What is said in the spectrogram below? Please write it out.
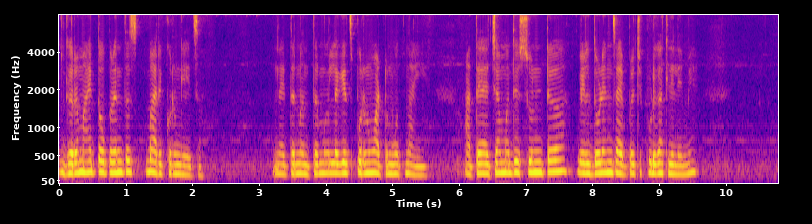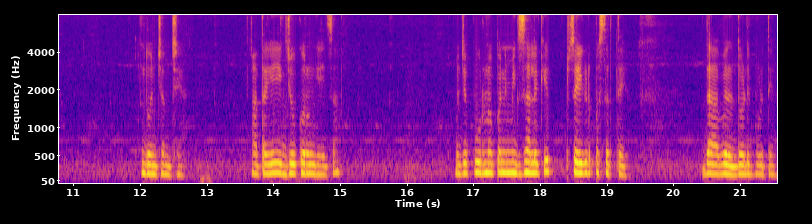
गरम आहे तोपर्यंतच बारीक करून घ्यायचं. नाहीतर नंतर मग लगेच पुरण वाटून होत नाही. आता याच्यामध्ये सुंट वेलदोड आणि जायफळची पूड घातलेली मी. दोन चमचे. आता हे एकजीव करून घ्यायचं. म्हणजे पूर्णपणे मिक्स झालं की सगळीकडे पसरते दा वेलदोडी पुडते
